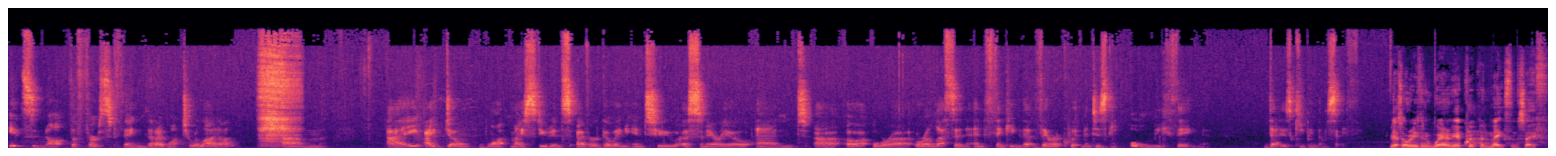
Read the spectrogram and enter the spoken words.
it's not the first thing that I want to rely on. Um, I, I don't want my students ever going into a scenario and uh, or, or, a, or a lesson and thinking that their equipment is the only thing that is keeping them safe. Yes, or even wearing equipment makes them safe.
